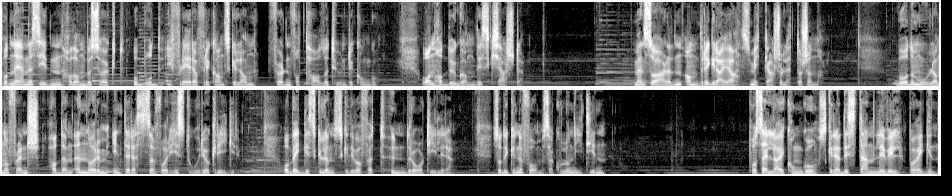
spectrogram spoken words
På den ene siden hadde han besøkt og bodd i flere afrikanske land før den fatale turen til Kongo, og han hadde ugandisk kjæreste. Men så er det den andre greia som ikke er så lett å skjønne. Både Moland og French hadde en enorm interesse for historie og kriger. Og begge skulle ønske de var født 100 år tidligere, så de kunne få med seg kolonitiden. På cella i Kongo skrev de Stanleyville på veggen,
